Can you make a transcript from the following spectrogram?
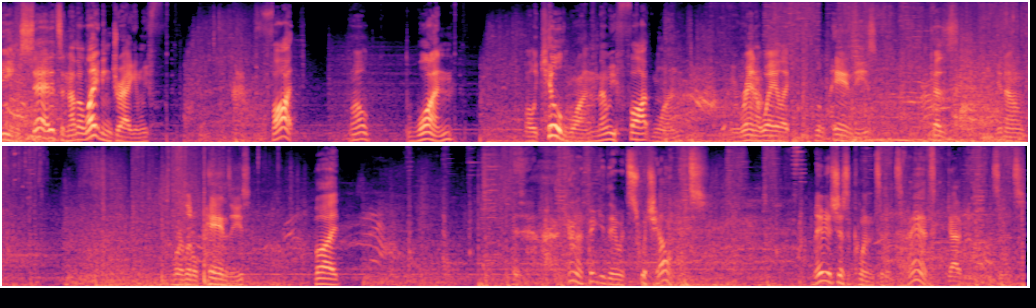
Being said, it's another lightning dragon. We fought, well, one. Well, we killed one, then we fought one. We ran away like little pansies. Because, you know, little pansies. But, I kind of figured they would switch elements. Maybe it's just a coincidence. Eh, it's gotta be a coincidence.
